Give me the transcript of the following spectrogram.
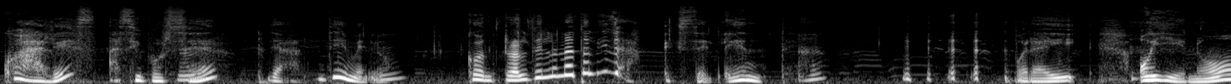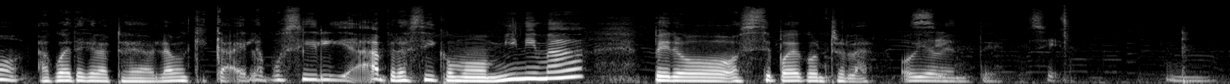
¿Cuáles? Así por ser. Ya, dímelo. Control de la natalidad. Excelente. Ajá. Por ahí, oye, no, acuérdate que la otra vez hablamos que cae la posibilidad, pero así como mínima, pero se puede controlar, obviamente. Sí. Mm.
